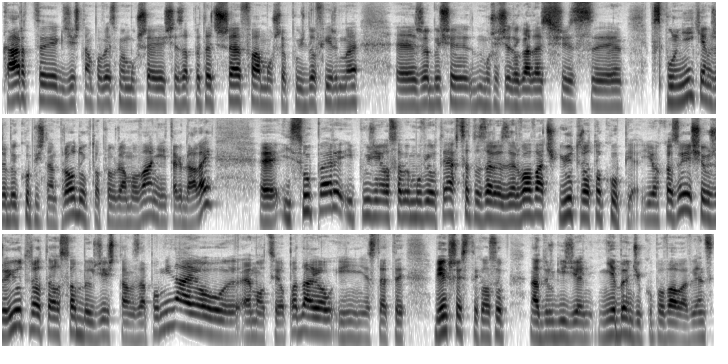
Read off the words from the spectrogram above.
karty, gdzieś tam powiedzmy muszę się zapytać szefa, muszę pójść do firmy, y, żeby się, muszę się dogadać z y, wspólnikiem, żeby kupić ten produkt, oprogramowanie i tak dalej. I super, i później osoby mówią, to ja chcę to zarezerwować, jutro to kupię. I okazuje się, że jutro te osoby gdzieś tam zapominają, emocje opadają i niestety większość z tych osób na drugi dzień nie będzie kupowała, więc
